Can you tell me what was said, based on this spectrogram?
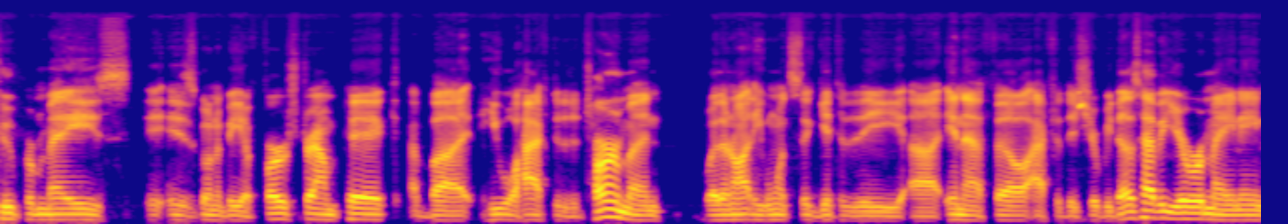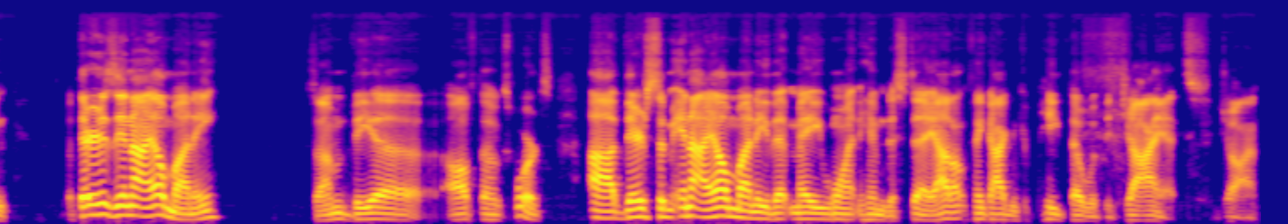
Cooper Mays is going to be a first round pick, uh, but he will have to determine whether or not he wants to get to the uh, NFL after this year. But he does have a year remaining, but there is NIL money, some via off the hook sports. Uh, there's some NIL money that may want him to stay. I don't think I can compete though with the Giants, John.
